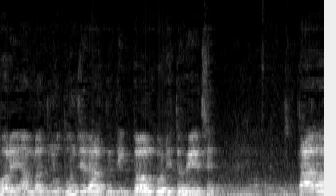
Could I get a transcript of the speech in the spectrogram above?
পরে আমরা নতুন যে রাজনৈতিক দল গঠিত হয়েছে, তারা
